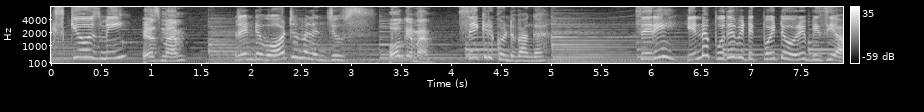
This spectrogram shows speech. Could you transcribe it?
எக்ஸ்கியூஸ் மீ எஸ் மேம் ரெண்டு வாட்டர்மெலன் ஜூஸ் ஓகே மேம் சீக்கிரம் கொண்டு வாங்க. சரி என்ன புது வீட்டுக்கு போயிட்டு ஒரே பிஸியா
